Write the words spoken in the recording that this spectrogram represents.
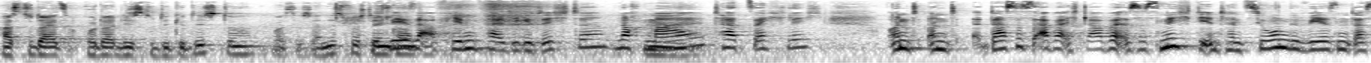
hast du da jetzt, oder liest du die Gedichte, was ich ja nicht verstehen Ich lese kann? auf jeden Fall die Gedichte nochmal Mhm. tatsächlich. Und, und das ist aber, ich glaube, es ist nicht die Intention gewesen, dass,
